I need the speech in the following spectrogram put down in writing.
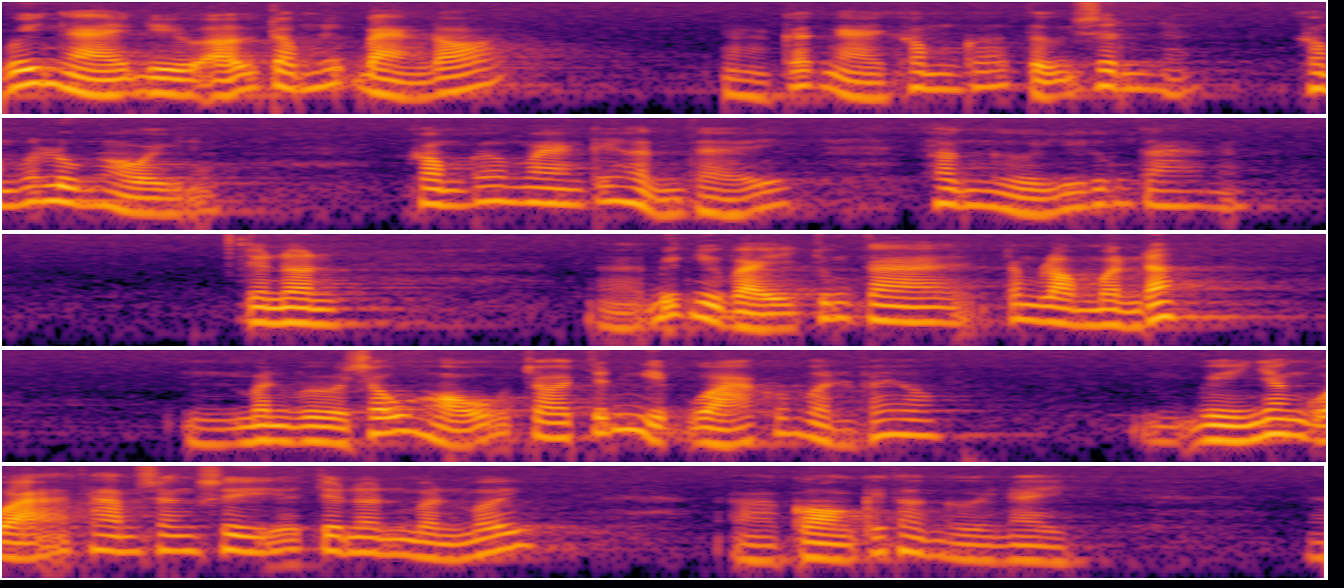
quý ngài đều ở trong niết bàn đó. Ừ, các ngài không có tự sinh nữa, không có luân hồi nữa, không có mang cái hình thể thân người như chúng ta nữa. Cho nên à, biết như vậy chúng ta trong lòng mình đó ừ, mình vừa xấu hổ cho chính nghiệp quả của mình, phải không? Vì nhân quả tham sân si đó, cho nên mình mới à, còn cái thân người này đó.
